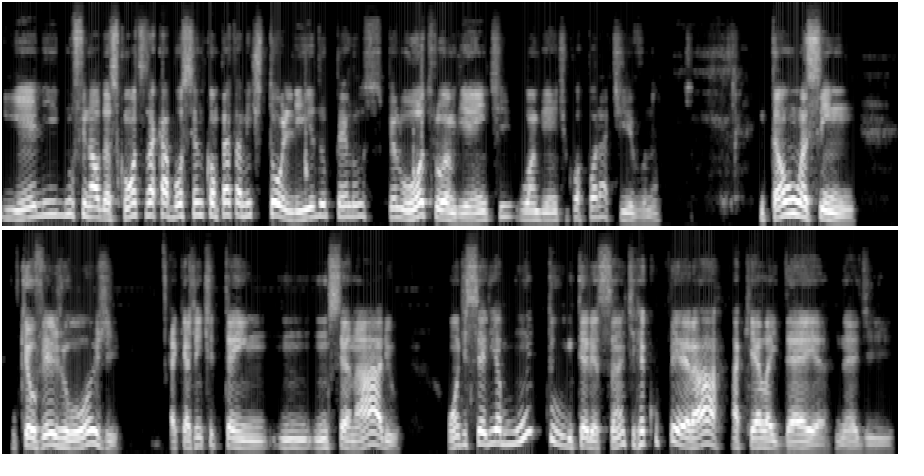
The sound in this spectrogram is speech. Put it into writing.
e ele, no final das contas, acabou sendo completamente tolhido pelos, pelo outro ambiente, o ambiente corporativo, né? Então, assim, o que eu vejo hoje é que a gente tem um, um cenário onde seria muito interessante recuperar aquela ideia, né, de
